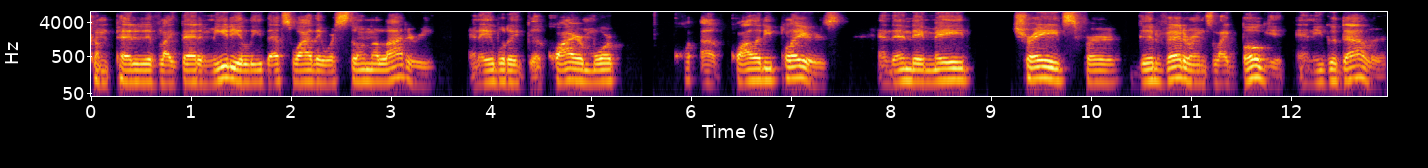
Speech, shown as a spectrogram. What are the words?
competitive like that immediately. That's why they were still in the lottery and able to acquire more uh, quality players. And then they made trades for good veterans like Bogut and Iguodala.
